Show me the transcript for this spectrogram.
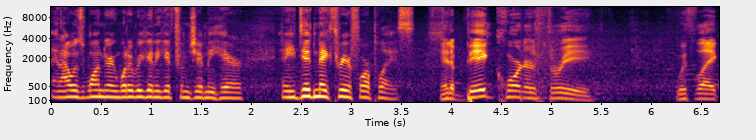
and I was wondering what are we going to get from Jimmy here, and he did make three or four plays. And a big corner three with like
